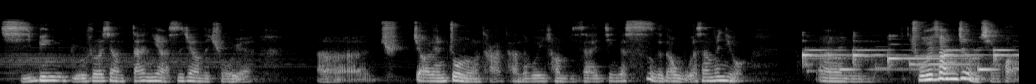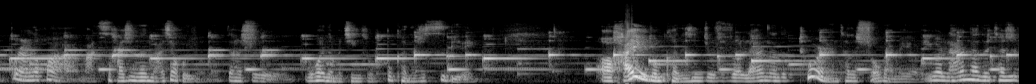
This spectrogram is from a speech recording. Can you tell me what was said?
骑兵，比如说像丹尼尔斯这样的球员，呃，教练重用他，他能够一场比赛进个四个到五个三分球。嗯，除非发生这种情况，不然的话，马刺还是能拿下灰熊的，但是不会那么轻松，不可能是四比零。哦，还有一种可能性就是说，莱昂纳德突然他的手感没有了，因为莱昂纳德他是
